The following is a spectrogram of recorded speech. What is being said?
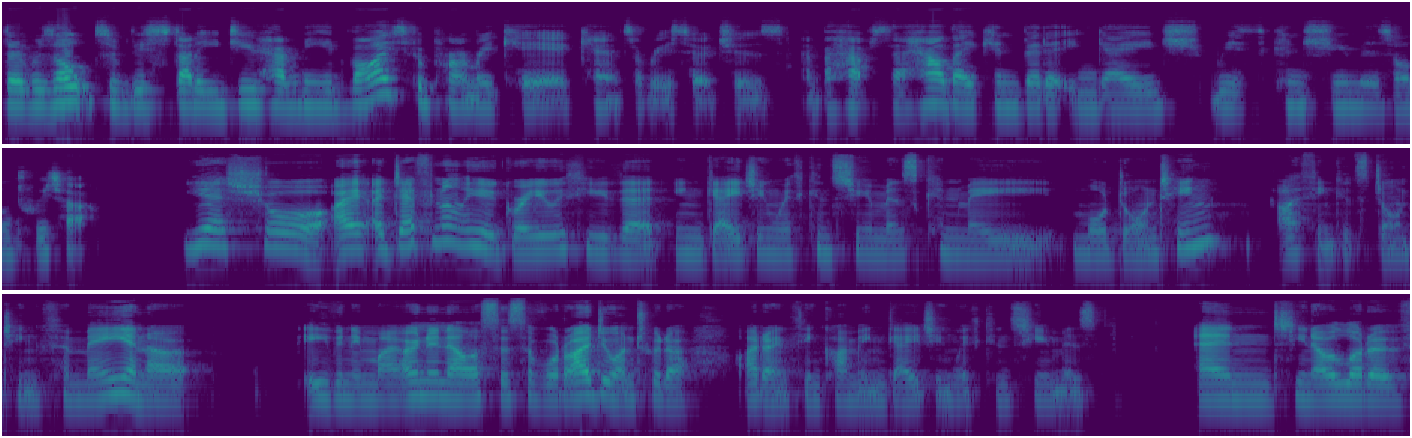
the results of this study, do you have any advice for primary care cancer researchers and perhaps how they can better engage with consumers on Twitter? Yeah, sure. I, I, definitely agree with you that engaging with consumers can be more daunting. I think it's daunting for me. And uh, even in my own analysis of what I do on Twitter, I don't think I'm engaging with consumers And, you know, a lot of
